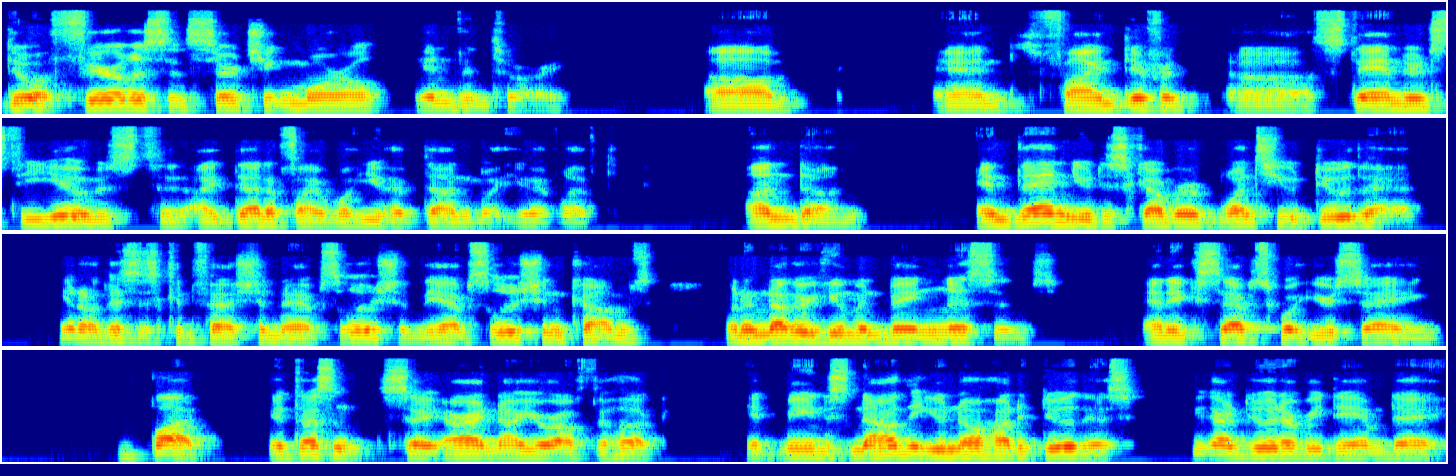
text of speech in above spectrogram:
do a fearless and searching moral inventory, um, and find different uh, standards to use to identify what you have done, what you have left undone, and then you discover once you do that you know, this is confession and absolution. The absolution comes when another human being listens and accepts what you're saying, but it doesn't say, all right, now you're off the hook. It means now that you know how to do this, you got to do it every damn day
